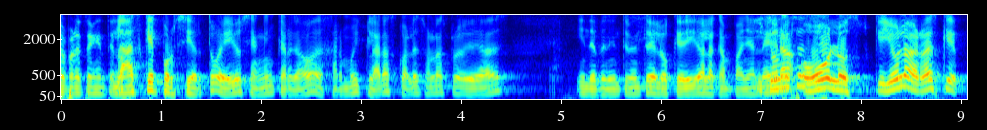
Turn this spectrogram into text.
Pero para esta gente no. Las que, por cierto, ellos se han encargado de dejar muy claras cuáles son las prioridades, independientemente de lo que diga la campaña negra. esas- O los que yo la verdad es que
